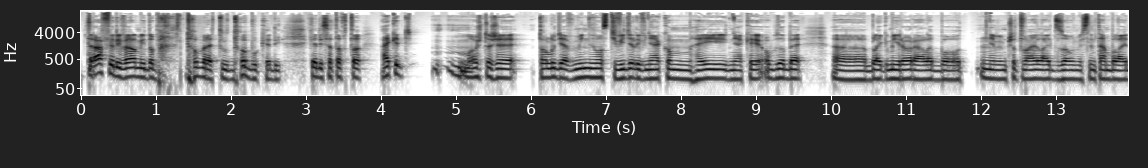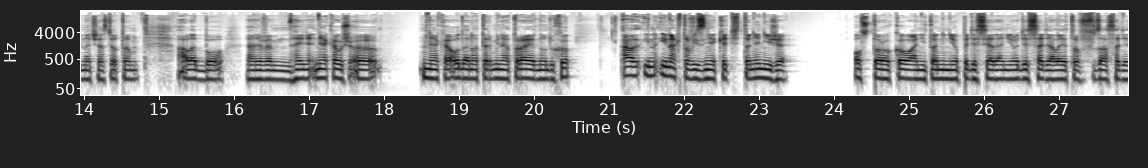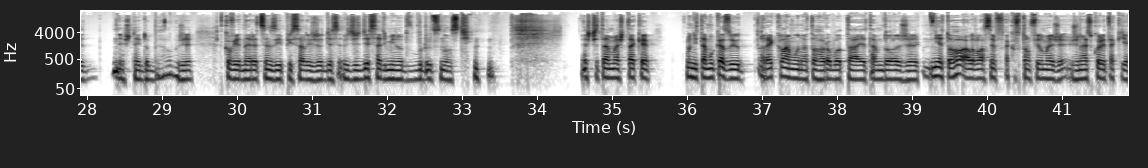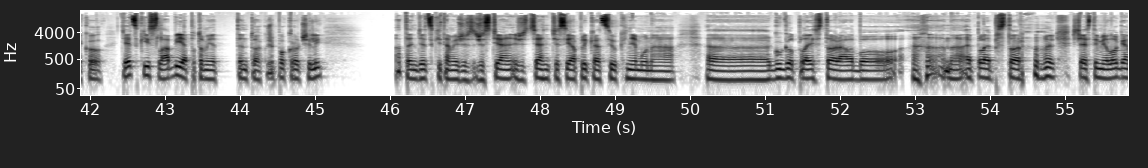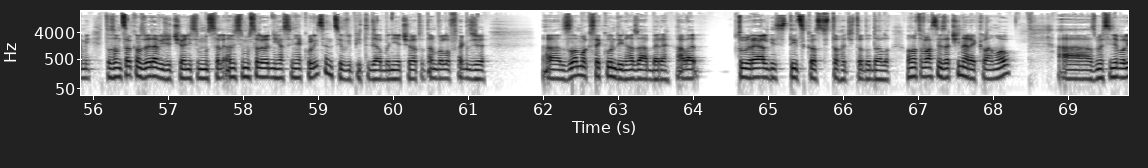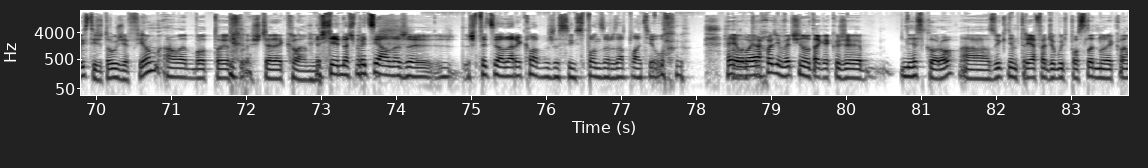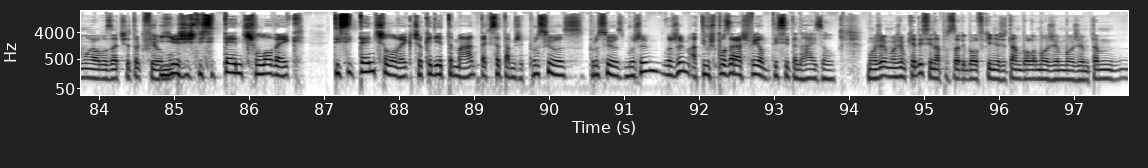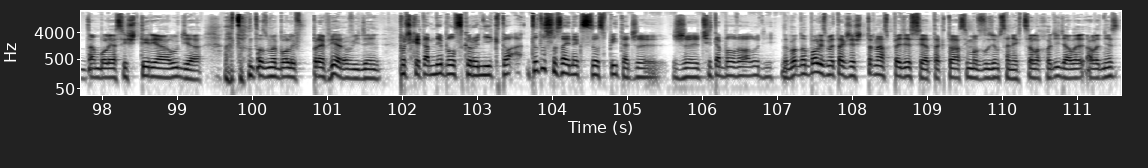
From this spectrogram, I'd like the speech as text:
trafili veľmi dob- dobre tú dobu, kedy, kedy sa tohto, aj keď možno, že to ľudia v minulosti videli v nejakom, hej, nejakej obdobe uh, Black Mirror alebo neviem čo Twilight Zone, myslím tam bola jedna časť o tom, alebo ja neviem, hej, ne- nejaká už uh, nejaká oda na Terminátora jednoducho. Ale in, inak to vyznie, keď to není, že o 100 rokov, ani to není o 50, ani o 10, ale je to v zásade dnešnej dobe, alebo že ako v jednej recenzii písali, že 10, že 10 minút v budúcnosti. Ešte tam máš také, oni tam ukazujú reklamu na toho robota, je tam dole, že nie toho, ale vlastne ako v tom filme, že, že najskôr je taký ako detský, slabý a potom je tento akože pokročilý. A ten detský tam je, že, že, stiahne, že stiahnete si aplikáciu k nemu na uh, Google Play Store alebo na Apple App Store ešte aj s tými logami. To som celkom zvedavý, že či oni si museli, oni si museli od nich asi nejakú licenciu vypýtať alebo niečo a to tam bolo fakt, že uh, zlomok sekundy na zábere, ale tú realistickosť toho ti to dodalo. Ono to vlastne začína reklamou a sme si neboli istí, že to už je film, alebo to sú ešte reklamy. Ešte jedna špeciálna, že špeciálna reklama, že si sponzor zaplatil. Hej, lebo ja chodím väčšinou tak akože neskoro a zvyknem triafať, že buď poslednú reklamu alebo začiatok filmu. Ježiš, ty si ten človek, ty si ten človek, čo keď je tma, tak sa tam, že prosím vás, prosím vás, môžem, môžem? A ty už pozeráš film, ty si ten hajzel. Môžem, môžem, kedy si naposledy bol v kine, že tam bolo môžem, môžem. Tam, tam boli asi štyria ľudia a to, to sme boli v premiérový deň. Počkaj, tam nebol skoro nikto. A toto som sa inak chcel spýtať, že, že či tam bolo veľa ľudí. No, no boli sme tak, že 14.50, tak to asi moc ľuďom sa nechcelo chodiť, ale, ale dnes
